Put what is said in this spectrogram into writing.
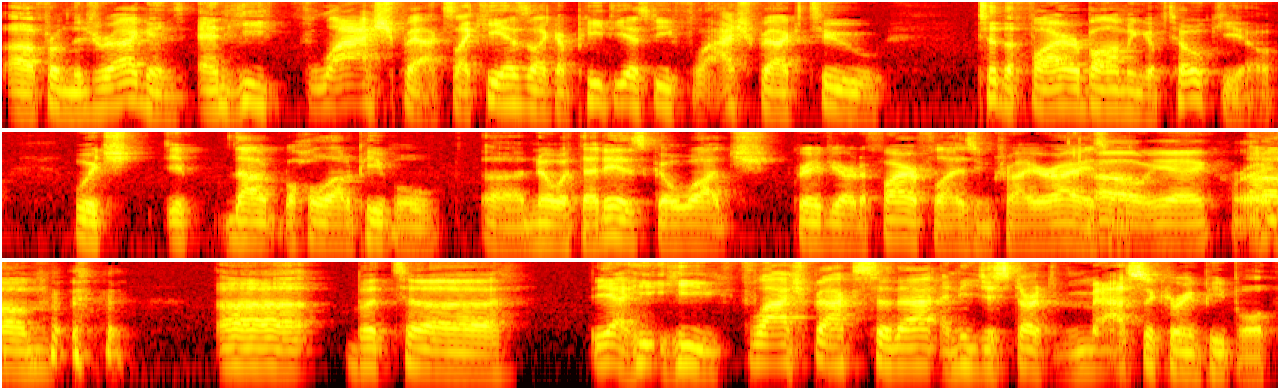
uh, from the dragons, and he flashbacks like he has like a PTSD flashback to to the firebombing of Tokyo. Which, if not a whole lot of people uh, know what that is, go watch Graveyard of Fireflies and cry your eyes out. oh yeah, right. Um, uh, but uh, yeah, he, he flashbacks to that and he just starts massacring people.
